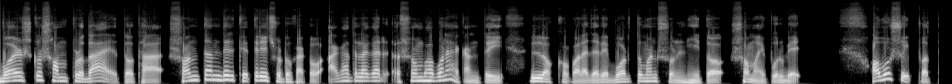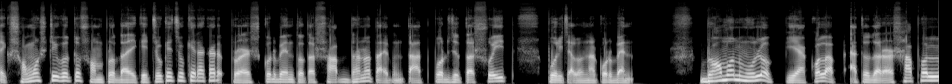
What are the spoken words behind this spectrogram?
বয়স্ক সম্প্রদায় তথা সন্তানদের ক্ষেত্রে ছোটখাটো আঘাত লাগার সম্ভাবনা একান্তই লক্ষ্য করা যাবে বর্তমান সন্নিহিত সময় পূর্বে। অবশ্যই প্রত্যেক সমষ্টিগত সম্প্রদায়কে চোখে চোখে রাখার প্রয়াস করবেন, তথা সাবধানতা এবং তাৎপর্যতার সহিত পরিচালনা করবেন। ভ্রমণমূলক ক্রিয়াকলাপ এত দ্বারা সাফল্য,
